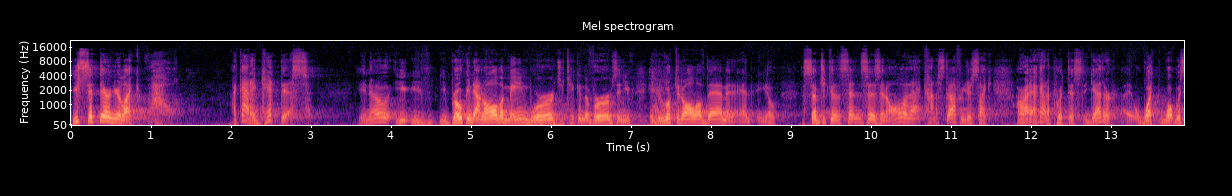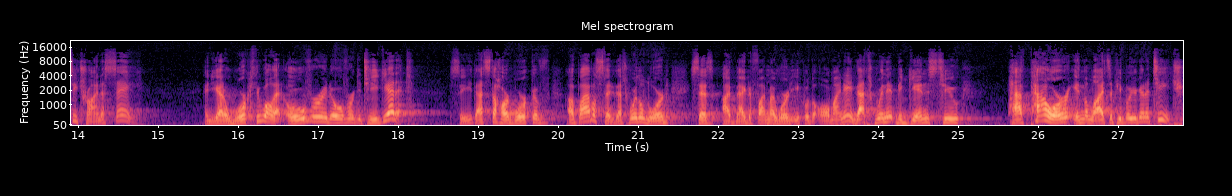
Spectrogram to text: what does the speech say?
You sit there and you're like, wow, I got to get this. You know, you, you've, you've broken down all the main words, you've taken the verbs, and you've, and you looked at all of them, and, and you know, the subject of the sentences, and all of that kind of stuff. You're just like, all right, I got to put this together. What, what was he trying to say? And you got to work through all that over and over until you get it. See, that's the hard work of, of Bible study. That's where the Lord says, I've magnified my word equal to all my name. That's when it begins to have power in the lives of people you're going to teach.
